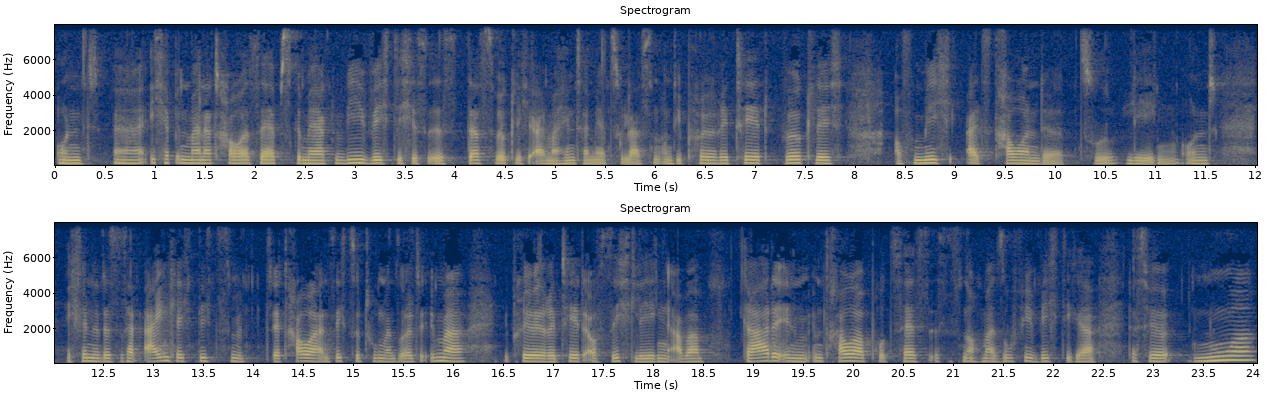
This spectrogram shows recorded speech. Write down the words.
Und äh, ich habe in meiner Trauer selbst gemerkt, wie wichtig es ist, das wirklich einmal hinter mir zu lassen und die Priorität wirklich auf mich als Trauernde zu legen. Und ich finde, das hat eigentlich nichts mit der Trauer an sich zu tun. Man sollte immer die Priorität auf sich legen, aber gerade im, im Trauerprozess ist es nochmal so viel wichtiger, dass wir nur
